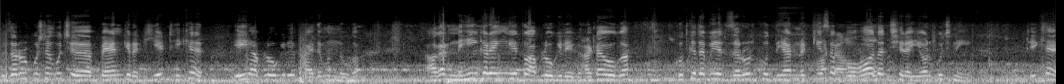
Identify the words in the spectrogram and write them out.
तो ज़रूर कुछ ना कुछ पहन के रखिए ठीक है। यही आप लोगों के लिए फ़ायदेमंद होगा। अगर नहीं करेंगे तो आप लोगों के लिए घाटा होगा। खुद की तबीयत ज़रूर खुद ध्यान रखिए सब बहुत अच्छी रही और कुछ नहीं। ठीक है?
